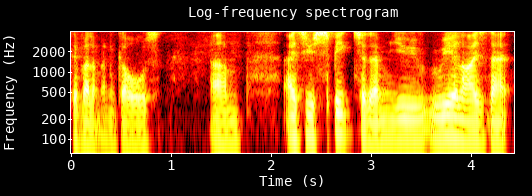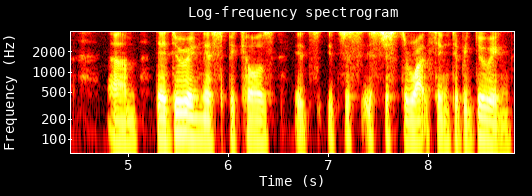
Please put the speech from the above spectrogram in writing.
development goals. Um, as you speak to them, you realize that um, they're doing this because it's it's just it's just the right thing to be doing.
